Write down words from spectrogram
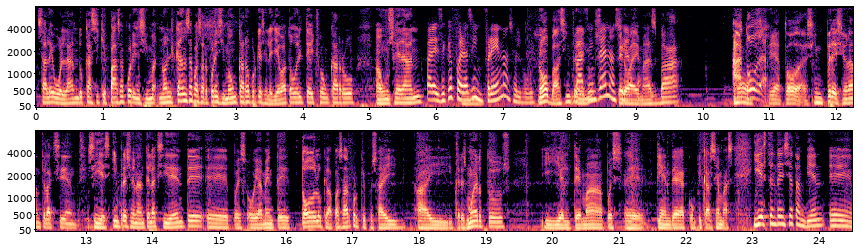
sale volando, casi que pasa por encima, no alcanza a pasar por encima de un carro porque se le lleva todo el techo a un carro, a un sedán. Parece que fuera sin frenos el bus. No, va sin Va frenos, sin frenos, pero ¿cierto? además va a No, toda. Sí, a toda. Es impresionante el accidente. Sí, es impresionante el accidente, eh, pues obviamente todo lo que va a pasar porque pues hay, hay tres muertos y el tema pues eh, tiende a complicarse más. Y es tendencia también eh,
